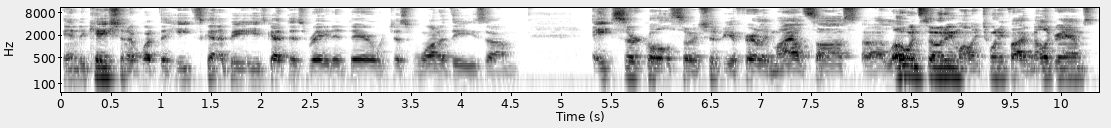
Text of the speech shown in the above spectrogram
indication of what the heat's going to be. He's got this rated there with just one of these um, eight circles, so it should be a fairly mild sauce. Uh, low in sodium, only 25 milligrams.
